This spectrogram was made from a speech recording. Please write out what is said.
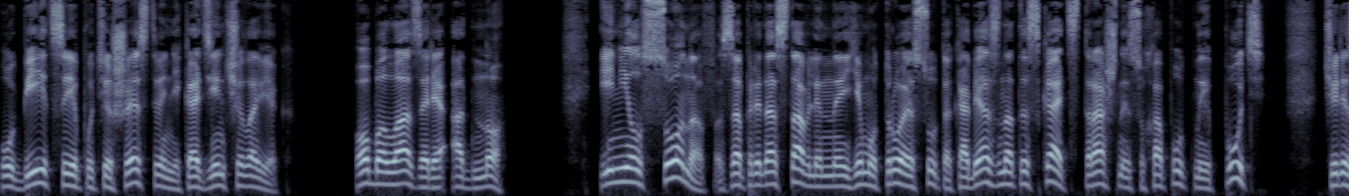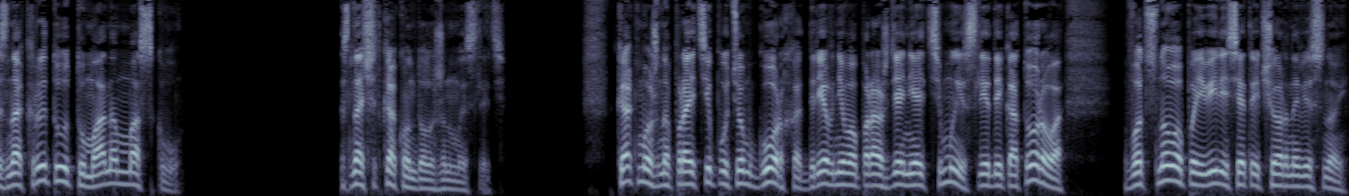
Убийца и путешественник — один человек. Оба Лазаря — одно. И Нилсонов за предоставленные ему трое суток обязан отыскать страшный сухопутный путь через накрытую туманом Москву. Значит, как он должен мыслить? Как можно пройти путем Горха, древнего порождения тьмы, следы которого вот снова появились этой черной весной?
